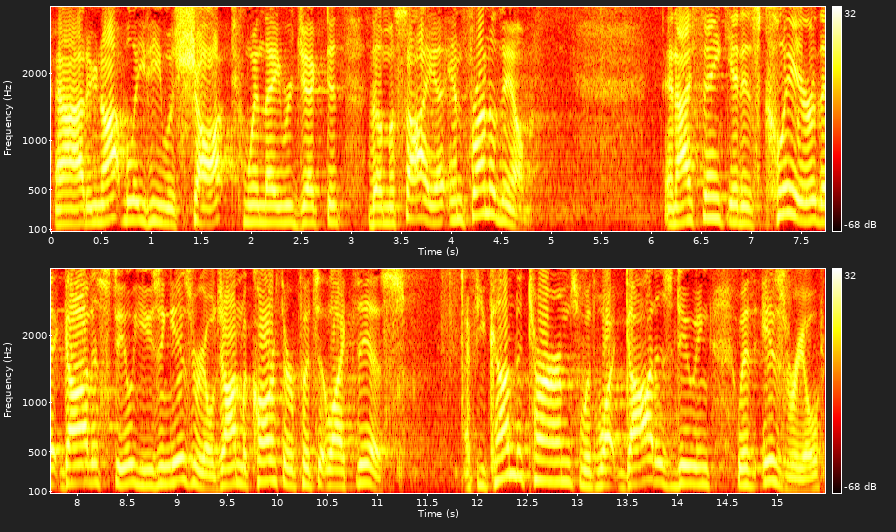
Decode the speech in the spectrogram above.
And I do not believe he was shocked when they rejected the Messiah in front of them. And I think it is clear that God is still using Israel. John MacArthur puts it like this If you come to terms with what God is doing with Israel,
